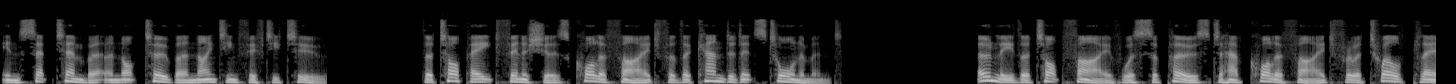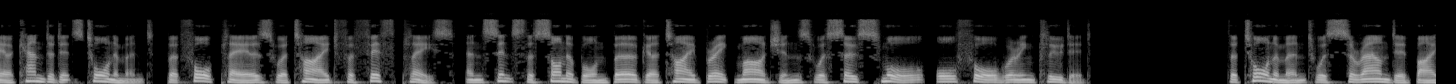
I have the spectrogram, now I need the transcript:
in September and October 1952. The top eight finishers qualified for the candidates tournament. Only the top five were supposed to have qualified for a 12-player candidates tournament, but four players were tied for fifth place, and since the Sonneborn-Berger tie-break margins were so small, all four were included. The tournament was surrounded by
